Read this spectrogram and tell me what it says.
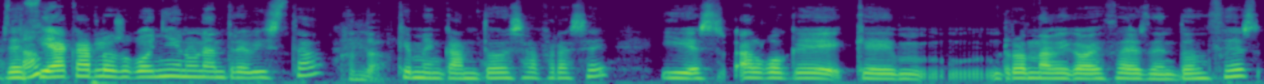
Decía Carlos Goñi en una entrevista Anda. que me encantó esa frase y es algo que, que ronda mi cabeza desde entonces,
